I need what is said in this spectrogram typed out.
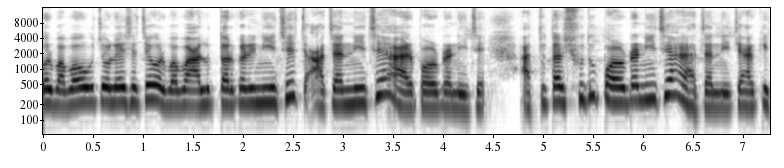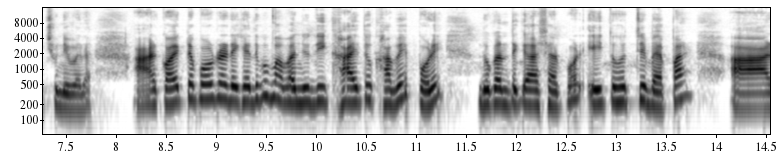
ওর বাবাও চলে এসেছে, ওর বাবা আলুর তরকারি নিয়েছে, আচার নিয়েছে আর পরোটা নিয়েছে। আর তো তার শুধু পরোটা নিয়েছে আর আচার নিয়েছে, আর কিছু নেবে না। আর কয়েকটা পরোটা রেখে দেবো, বাবান যদি খায় তো খাবে পরে দোকান থেকে আসার পর। এই তো হচ্ছে ব্যাপার। আর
